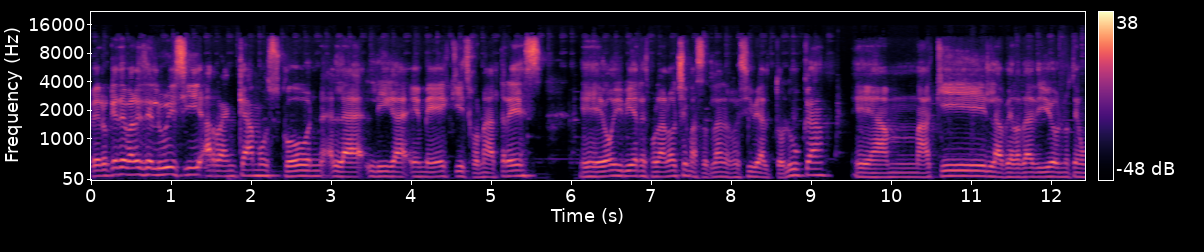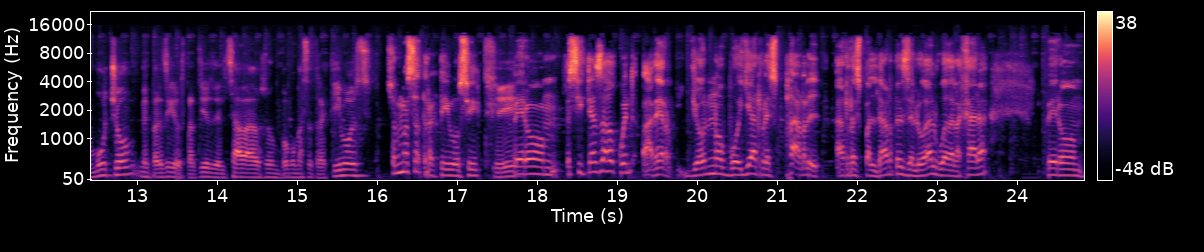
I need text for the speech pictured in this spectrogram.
Pero ¿qué te parece Luis si arrancamos con la Liga MX jornada 3? Eh, hoy viernes por la noche Mazatlán recibe al Toluca. Eh, aquí la verdad yo no tengo mucho. Me parece que los partidos del sábado son un poco más atractivos. Son más atractivos, sí. Pero um, si te has dado cuenta, a ver, yo no voy a, respaldar, a respaldar desde luego al Guadalajara, pero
